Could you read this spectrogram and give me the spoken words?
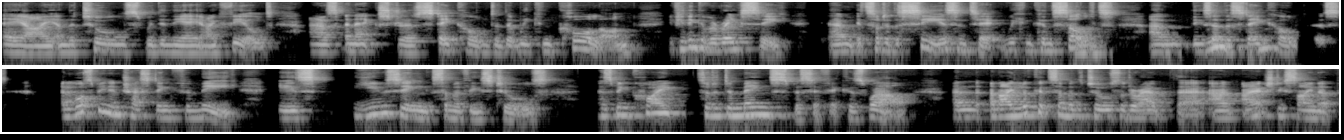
AI and the tools within the AI field as an extra stakeholder that we can call on. If you think of a RACI, um, it's sort of the C, isn't it? We can consult um, these mm-hmm. other stakeholders. And what's been interesting for me is using some of these tools has been quite sort of domain specific as well. And, and I look at some of the tools that are out there. I, I actually sign up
